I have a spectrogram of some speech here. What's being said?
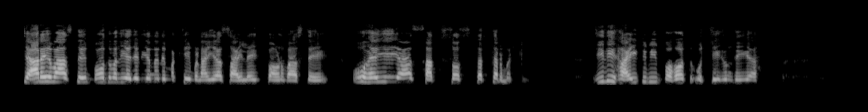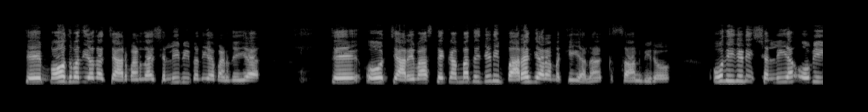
ਚਾਰੇ ਵਾਸਤੇ ਬਹੁਤ ਵਧੀਆ ਜਿਹੜੀ ਉਹਨਾਂ ਨੇ ਮੱਕੀ ਬਣਾਈ ਆ ਸਾਈਲੇਜ ਪਾਉਣ ਵਾਸਤੇ। ਉਹ ਹੈਗੀ ਆ 777 ਮੱਕੀ। ਜਿਹਦੀ ਹਾਈਟ ਵੀ ਬਹੁਤ ਉੱਚੀ ਹੁੰਦੀ ਆ ਤੇ ਬਹੁਤ ਵਧੀਆ ਉਹਦਾ ਚਾਰ ਬਣਦਾ, ਛੱਲੀ ਵੀ ਵਧੀਆ ਬਣਦੀ ਆ। ਤੇ ਉਹ ਚਾਰੇ ਵਾਸਤੇ ਕੰਮ ਆ ਤੇ ਜਿਹੜੀ 12 11 ਮੱਕੀ ਆ ਨਾ ਕਿਸਾਨ ਵੀਰੋ, ਉਹਦੀ ਜਿਹੜੀ ਛੱਲੀ ਆ, ਉਹ ਵੀ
